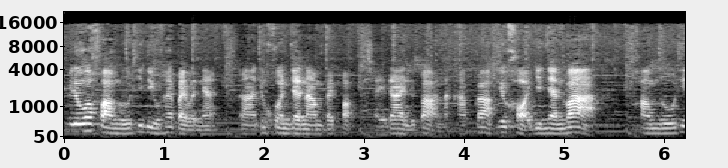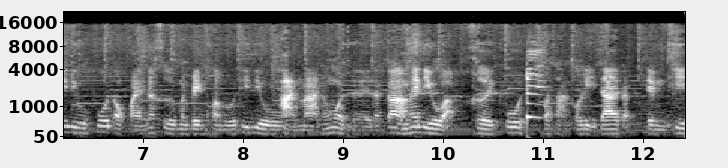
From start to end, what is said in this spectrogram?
ไม่รู้ว่าความรู้ที่ดิวให้ไปวันเนี้ยทุกคนจะนำไปปรับใช้ได้หรือเปล่านะครับ ก็ดิวขอยืนยันว่า ความรู้ที่ดิวพูดออกไปก็คือ มันเป็นความรู้ที่ดิวผ่านมาทั้งหมดเลย แล้วก็ทำให้ดิวอะเคยพูดภาษาเกาหลีได้แบบเต็มที่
